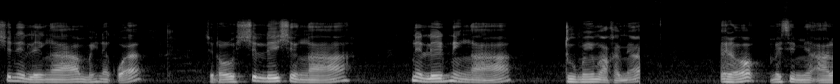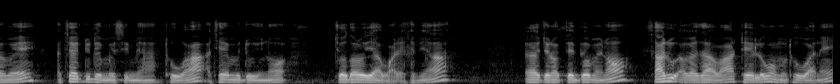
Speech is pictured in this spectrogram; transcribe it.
8နှစ်၄5 main နှစ်ကွက်ကျွန်တော်တို့8 4 8 5 2 4 2 5ဒူ main ပါခင်ဗျာအဲ့တော့မိတ်ဆွေများအားလုံးပဲအချက်တူတဲ့မိတ်ဆွေများထိုးပါအချက်မတူရင်တော့ကြော်တော့လို့ရပါတယ်ခင်ဗျာအဲကျွန်တော်ပြန်ပြောမယ်နော်ဇာတုအကစားပါဒဲလုံးဝမထိုးပါနဲ့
